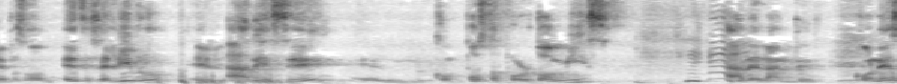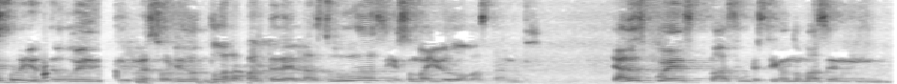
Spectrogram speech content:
me pasó, este es el libro, el ABC, el Composta for Dummies. Adelante. Con esto yo te voy resolviendo toda la parte de las dudas y eso me ayudó bastante. Ya después vas investigando más en,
